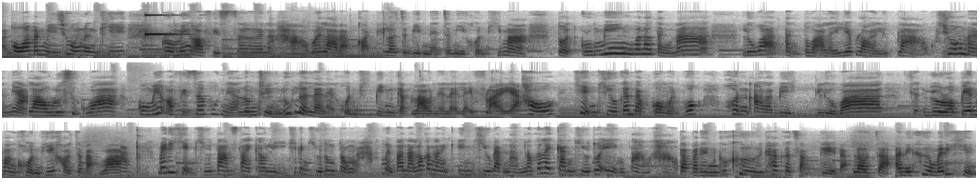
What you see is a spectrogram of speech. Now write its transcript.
น เพราะว่ามันมีช่วงหนึ่งที่ grooming officer นะคะ เวลาแบบก่อนที่เราจะบินเนี่ยจะมีคนที่มาตรวจ grooming ว่าเราแต่งหน้า หรือว่าแต่งตัวอะไรเรียบร้อยหรือเปล่า ช่วงนั้นเนี่ยเรารู้สึกว่า grooming officer พวกนี้รวมถึงลูกเรือหลาย ๆ คนที่บินกับเราในหลาย ๆ ไฟล์อะเขาเขียนคิ้วกันแบบโกงเหมือนพวกคนอาหรับิกหรือว่ายูโรเปียนบางคนที่เขาจะแบบว่า ไม่ได้เขียนคิ้วตามสไตล์เกาหลีที่เป็นคิ้วตรงๆอะค่ะเหมือนตอนนั้นเรากำลังอินคิ้วแบบนั้น เราก็เลยกันคิ้วตัวเองตามเขาแต่ประเด็นก็คือถ้าเกิดสังเกตอะเราจะอันนี้คือไม่ได้เขียน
